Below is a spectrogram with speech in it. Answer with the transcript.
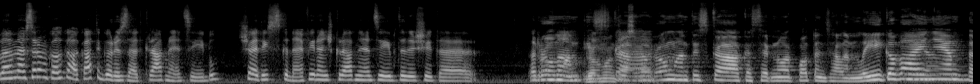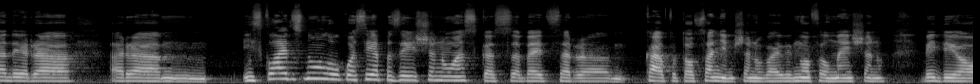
Vai mēs varam kaut kā kategorizēt krāpniecību? Šeit izskanēja finanšu krāpniecība, tad ir šī tā romantiskā. romantiskā, romantiskā, kas ir no potenciāliem līgavainiem. Tad ir uh, ar um, izklaides nolūkos iepazīšanos, kas beidzas ar um, kāpu to saņemšanu vai nofilmēšanu, video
